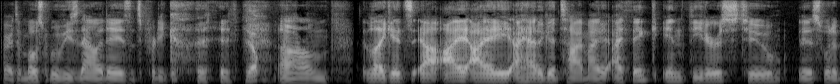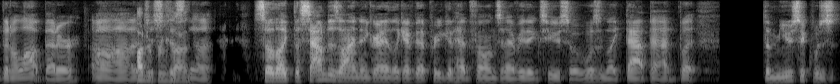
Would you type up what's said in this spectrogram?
Compared to most movies nowadays, it's pretty good. Yep. Um, like it's uh, I I I had a good time. I I think in theaters too, this would have been a lot better. Uh, just because the so like the sound design and granted, like I've got pretty good headphones and everything too, so it wasn't like that bad. But the music was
